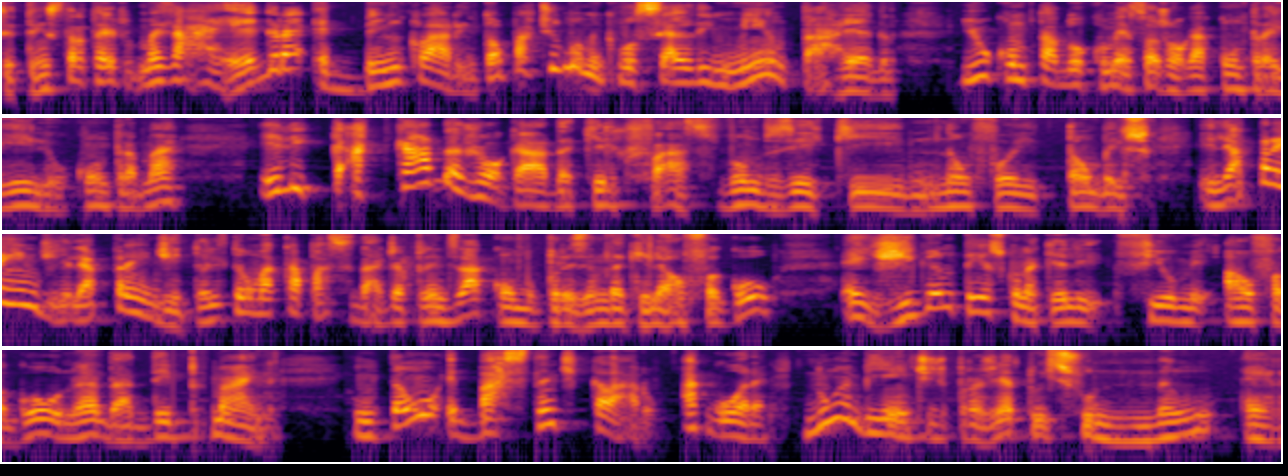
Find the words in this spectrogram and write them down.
você tem estratégia, mas a regra é bem clara. Então, a partir do momento que você alimenta a regra e o computador começa a jogar contra ele ou contra mais, ele a cada jogada que ele faz, vamos dizer que não foi tão bem, ele aprende, ele aprende. Então ele tem uma capacidade de aprendizar, como por exemplo daquele AlphaGo, é gigantesco naquele filme AlphaGo, né, da DeepMind. Então é bastante claro. Agora, no ambiente de projeto isso não é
